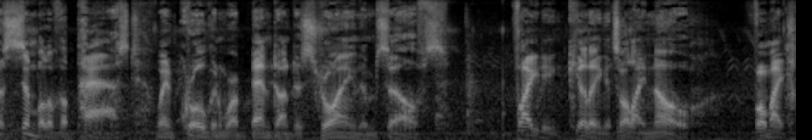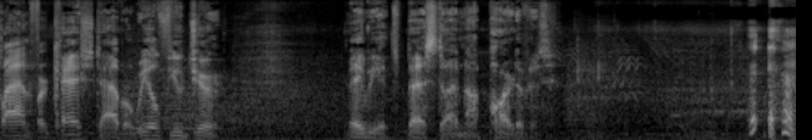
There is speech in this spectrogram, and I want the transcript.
a symbol of the past, when Krogan were bent on destroying themselves. Fighting, killing, it's all I know. For my clan, for Kesh to have a real future, maybe it's best I'm not part of it.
